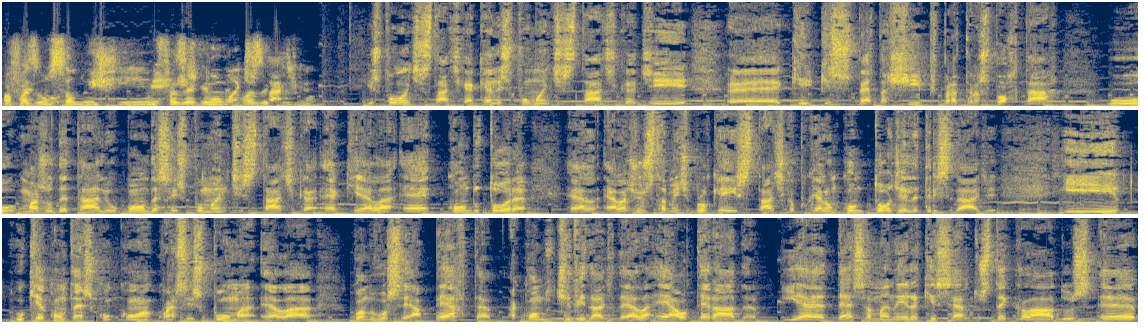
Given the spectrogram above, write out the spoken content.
Pra fazer um sanduichinho, fazer aquele. antistática. Espuma antistática, aquela espuma antistática de é, que, que espeta chip para transportar. O, mas o detalhe, o bom dessa espuma antistática é que ela é condutora. Ela, ela justamente bloqueia a estática porque ela é um condutor de eletricidade. E o que acontece com, com, a- com essa espuma? Ela, quando você aperta, a condutividade dela é alterada. E é dessa maneira que certos teclados é,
